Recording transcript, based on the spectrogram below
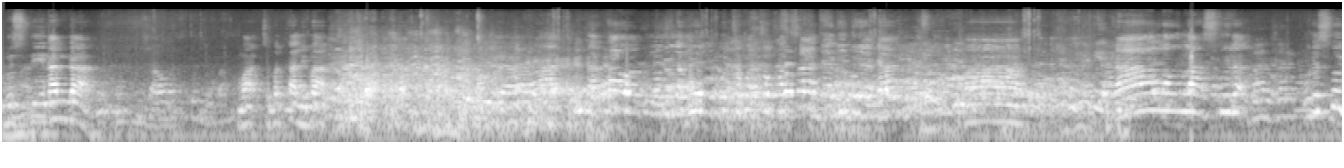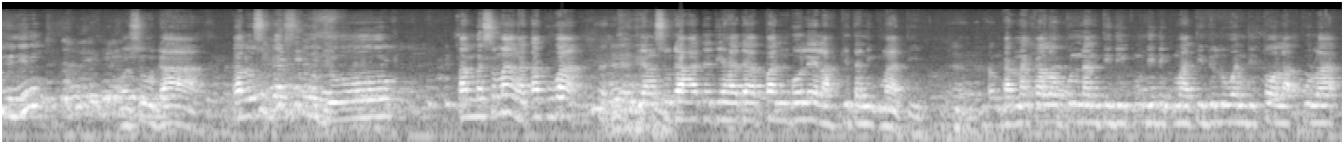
Gusti Nanda? Mak, cepat kali Pak. Nah, tidak tahu aku mau bilangnya cepat-cepat saja gitu ya kan. Nah, kalaulah sudah udah setuju ini? Oh sudah. Kalau sudah setuju, tambah semangat aku pak. Yang sudah ada di hadapan bolehlah kita nikmati. Karena kalaupun nanti di- dinikmati duluan ditolak pula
